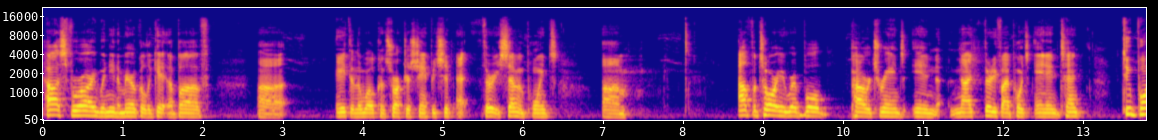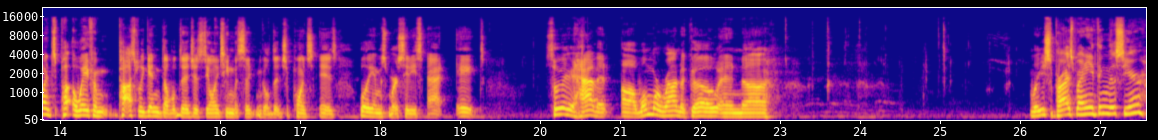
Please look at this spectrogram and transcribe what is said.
Haas, Ferrari would need a miracle to get above uh, eighth in the World Constructors Championship at 37 points. Um, AlphaTauri, Red Bull Powertrains in ninth, 35 points, and in 10th, two points po- away from possibly getting double digits. The only team with single digit points is Williams Mercedes at eight. So there you have it. Uh, one more round to go, and uh, Were you surprised by anything this year,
